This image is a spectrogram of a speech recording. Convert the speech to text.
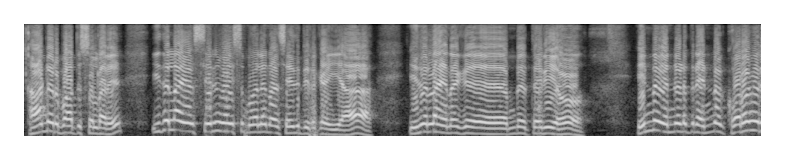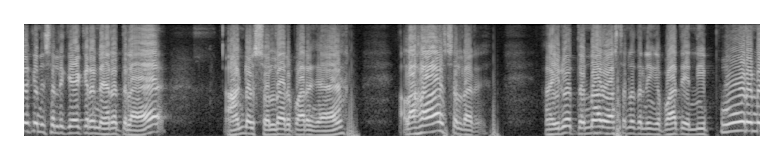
ஆண்டவர் பார்த்து சொல்கிறாரு இதெல்லாம் என் சிறு வயசு முதல்ல நான் செய்துட்டு இருக்கேன் ஐயா. இதெல்லாம் எனக்கு வந்து தெரியும். இன்னும் என்னிடத்துல என்ன குறவு இருக்குன்னு சொல்லி கேட்குற நேரத்தில் ஆண்டவர் சொல்கிறார் பாருங்க. அழகாக சொல்கிறாரு இருபத்தொன்னாவது வசனத்தில் நீங்கள் பார்த்து நீ பூரண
